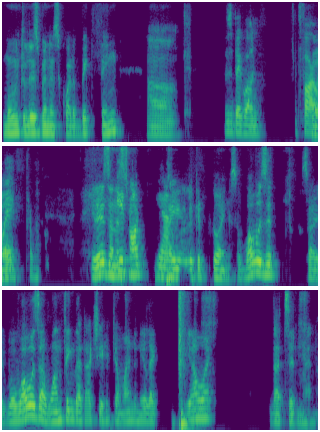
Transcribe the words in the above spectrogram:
moving to Lisbon is quite a big thing. Uh, it's a big one. It's far right? away from. home. It is, and it, it's not yeah. where you look at going. So, what was it? Sorry, well, what was that one thing that actually hit your mind, and you're like, you know what? That's it, man.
